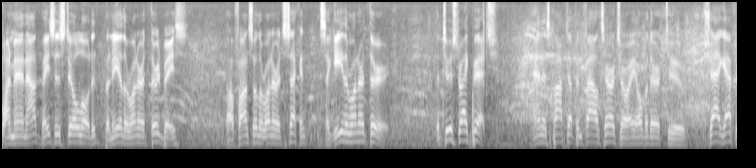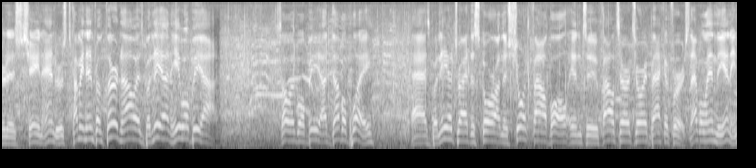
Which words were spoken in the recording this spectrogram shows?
One man out, bases still loaded. Bonilla, the runner at third base. Alfonzo, the runner at second. Segui, the runner at third. The two strike pitch. And it's popped up in foul territory over there to shag after it is Shane Andrews. Coming in from third now is Bonilla, and he will be out. So it will be a double play as Bonilla tried to score on the short foul ball into foul territory back at first. That will end the inning.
